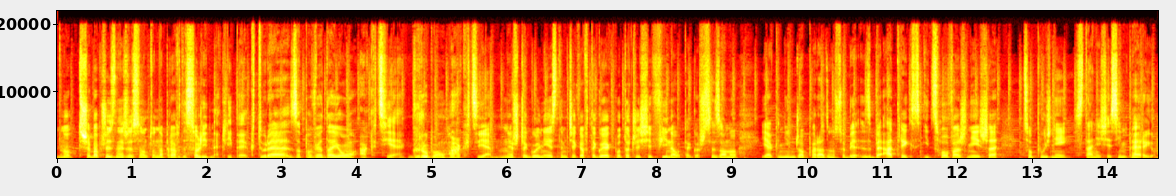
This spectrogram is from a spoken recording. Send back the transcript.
No, trzeba przyznać, że są to naprawdę solidne klipy, które zapowiadają akcję, grubą akcję. Szczególnie jestem ciekaw tego, jak potoczy się finał tegoż sezonu, jak ninja poradzą sobie z Beatrix i co ważniejsze, co później stanie się z Imperium.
